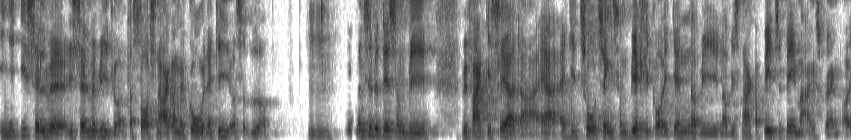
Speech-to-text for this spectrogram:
i, i, selve, i selve videoen, der står og snakker med god energi og så videre. Mm. I princippet det, som vi, vi faktisk ser, der er, er de to ting, som virkelig går igen, når vi, når vi snakker B2B markedsføring, og,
